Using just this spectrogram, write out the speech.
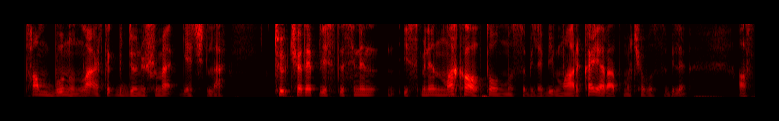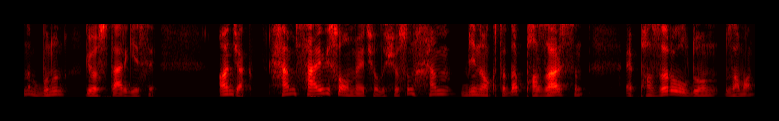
Tam bununla artık bir dönüşüme geçtiler. Türkçe rap listesinin isminin knockout olması bile, bir marka yaratma çabası bile aslında bunun göstergesi. Ancak hem servis olmaya çalışıyorsun hem bir noktada pazarsın. E, pazar olduğun zaman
